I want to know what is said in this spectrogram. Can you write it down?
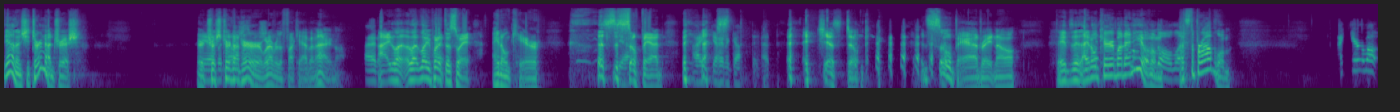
Yeah, then she turned on Trish. Or Yeah, Trish but turned now on her, or she's- whatever the fuck happened. I don't know. I, don't- I let, let- let me put it this way: I don't care. this is Yeah. so bad. I kind of got that. I just don't. care. it's so bad right now. They, they- I don't care about any of them. Though, like- That's the problem. I care about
